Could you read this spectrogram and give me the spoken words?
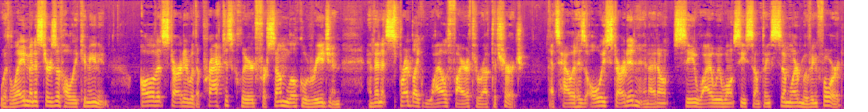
with lay ministers of Holy Communion. All of it started with a practice cleared for some local region, and then it spread like wildfire throughout the church. That's how it has always started, and I don't see why we won't see something similar moving forward.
